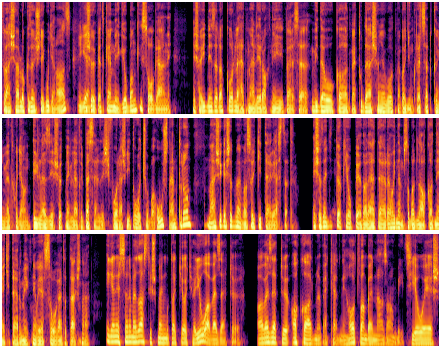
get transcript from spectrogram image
vásárlóközönség ugyanaz, Igen. és őket kell még jobban kiszolgálni. És ha így nézed, akkor lehet mellé rakni persze videókat, meg tudásanyagot, meg adjunk receptkönyvet, hogyan grillezni, sőt, még lehet, hogy beszerzési forrás, hogy itt olcsóbb a hús, nem tudom. Másik esetben meg az, hogy kiterjeszted. És ez egy tök jó példa lehet erre, hogy nem szabad leakadni egy terméknél vagy egy szolgáltatásnál. Igen, és szerintem ez azt is megmutatja, hogy ha jó a vezető, ha a vezető akar növekedni, ha ott van benne az ambíció, és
